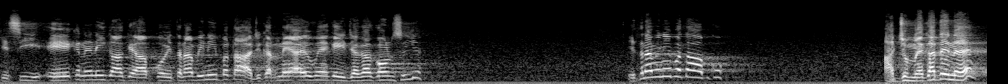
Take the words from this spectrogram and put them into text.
کسی ایک نے نہیں کہا کہ آپ کو اتنا بھی نہیں پتا، آج کرنے آئے ہوئے ہیں کہ یہ جگہ کون سی ہے؟ اتنا بھی نہیں پتا آپ کو۔ آج جمعے کا دن ہے،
